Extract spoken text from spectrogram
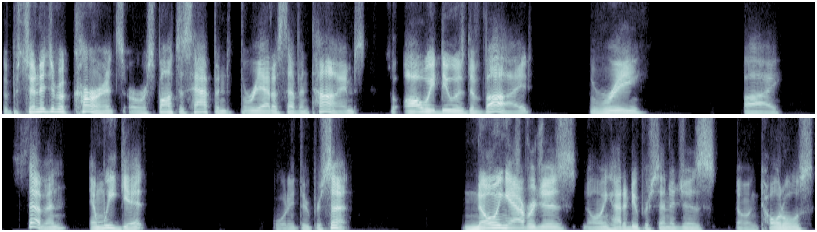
The percentage of occurrence or responses happened three out of seven times. So all we do is divide three by seven, and we get 43% knowing averages, knowing how to do percentages, knowing totals,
